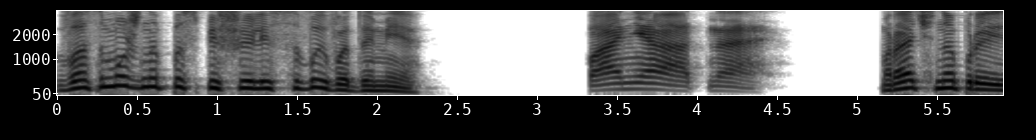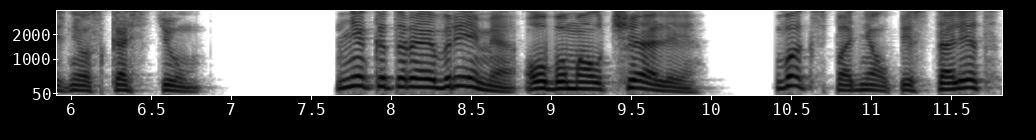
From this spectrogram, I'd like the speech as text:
возможно, поспешили с выводами». «Понятно», мрачно произнес костюм. Некоторое время оба молчали. Вакс поднял пистолет,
